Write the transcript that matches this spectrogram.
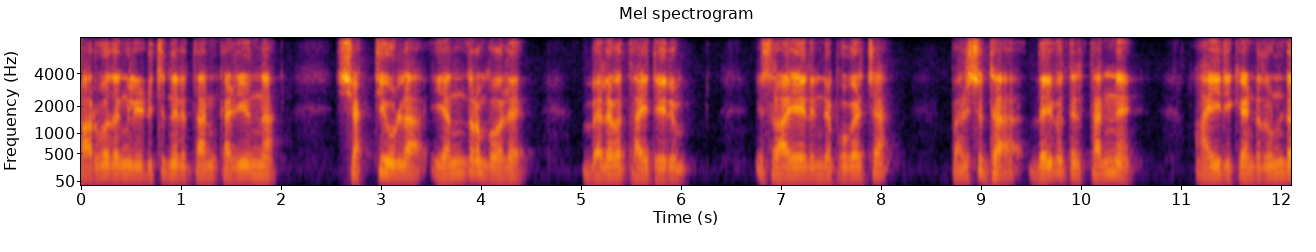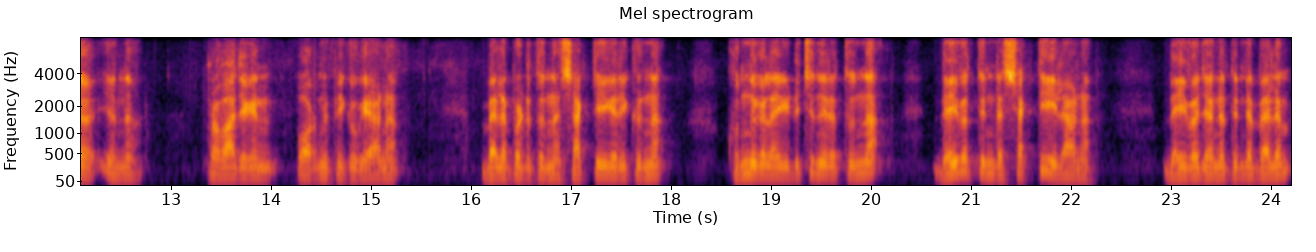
പർവതങ്ങൾ ഇടിച്ചു നിരത്താൻ കഴിയുന്ന ശക്തിയുള്ള യന്ത്രം പോലെ ബലവത്തായിത്തീരും ഇസ്രായേലിന്റെ പുകഴ്ച പരിശുദ്ധ ദൈവത്തിൽ തന്നെ ആയിരിക്കേണ്ടതുണ്ട് എന്ന് പ്രവാചകൻ ഓർമ്മിപ്പിക്കുകയാണ്. ബലപ്പെടുത്തുന്ന ശാക്തീകരിക്കുന്ന കുന്നുകളെ ഇടിച്ചു നിരത്തുന്ന ദൈവത്തിന്റെ ശക്തിയിലാണ് ദൈവജനത്തിന്റെ ബലം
